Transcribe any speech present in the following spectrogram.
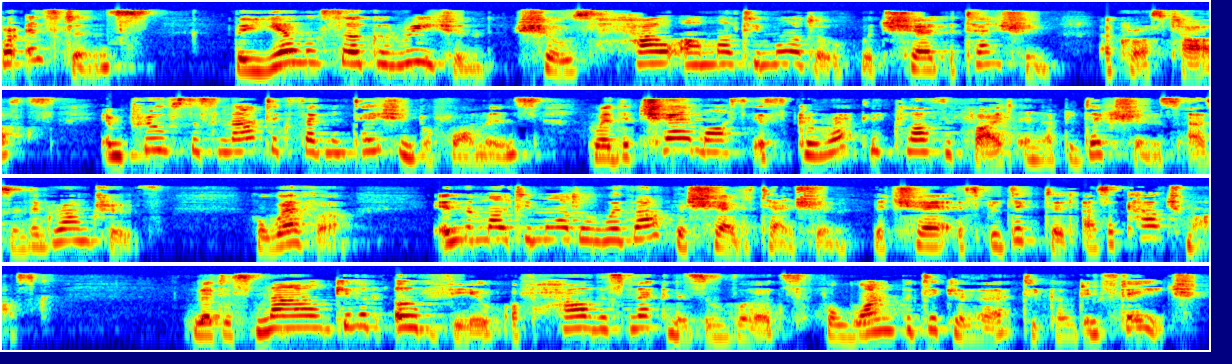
For instance, the yellow circle region shows how our multimodal with shared attention across tasks improves the semantic segmentation performance where the chair mask is correctly classified in our predictions as in the ground truth. However, in the multimodal without the shared attention, the chair is predicted as a couch mask. Let us now give an overview of how this mechanism works for one particular decoding stage.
